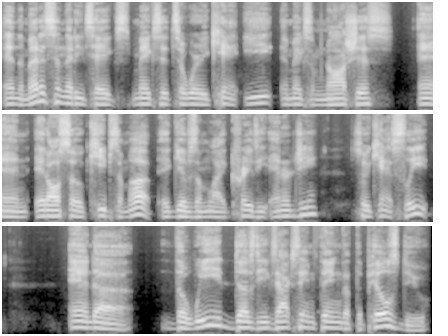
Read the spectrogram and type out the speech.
and the medicine that he takes makes it to where he can't eat. It makes him nauseous, and it also keeps him up. It gives him like crazy energy, so he can't sleep. And uh, the weed does the exact same thing that the pills do,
